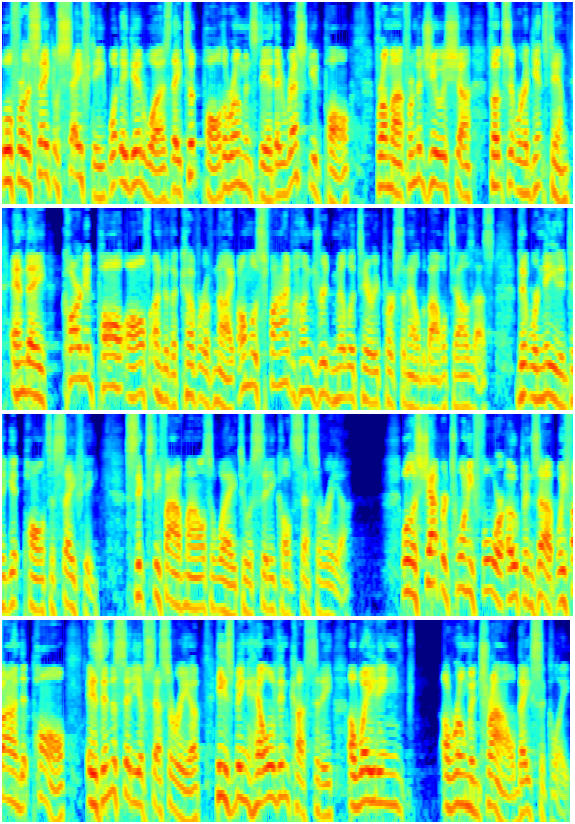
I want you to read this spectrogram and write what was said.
Well, for the sake of safety, what they did was they took Paul, the Romans did, they rescued Paul from, uh, from the Jewish uh, folks that were against him, and they carted Paul off under the cover of night. Almost 500 military personnel, the Bible tells us, that were needed to get Paul to safety, 65 miles away to a city called Caesarea. Well, as chapter 24 opens up, we find that Paul is in the city of Caesarea. He's being held in custody, awaiting a Roman trial, basically.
